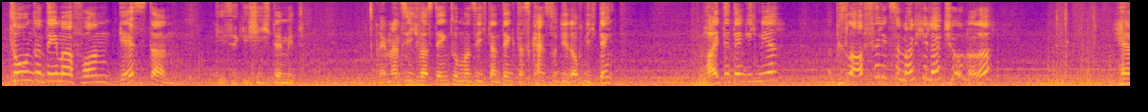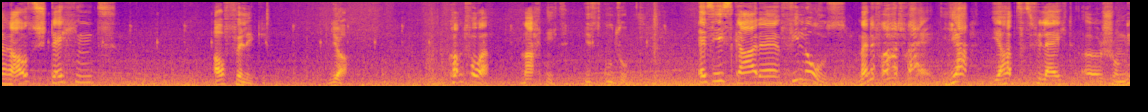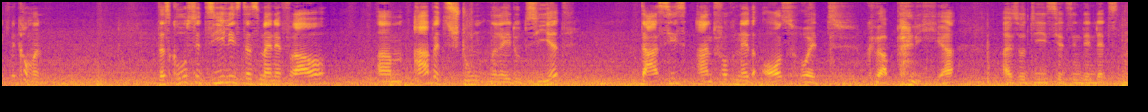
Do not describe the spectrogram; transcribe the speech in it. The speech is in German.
Zu unserem Thema von gestern. Diese Geschichte mit wenn man sich was denkt, wo man sich dann denkt, das kannst du dir doch nicht denken. Heute denke ich mir, ein bisschen auffällig sind manche Leute schon, oder? Herausstechend auffällig. Ja. Kommt vor. Macht nichts. Ist gut so. Es ist gerade viel los. Meine Frau hat frei. Ja, ihr habt es vielleicht äh, schon mitbekommen. Das große Ziel ist, dass meine Frau ähm, Arbeitsstunden reduziert, dass es einfach nicht aushält körperlich. Ja? Also die ist jetzt in den letzten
